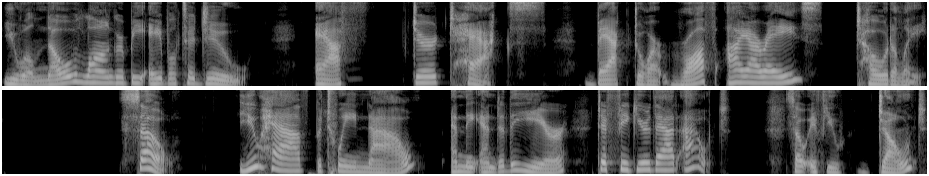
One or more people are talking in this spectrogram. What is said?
you will no longer be able to do after tax backdoor Roth IRAs totally. So you have between now and the end of the year to figure that out. So if you don't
